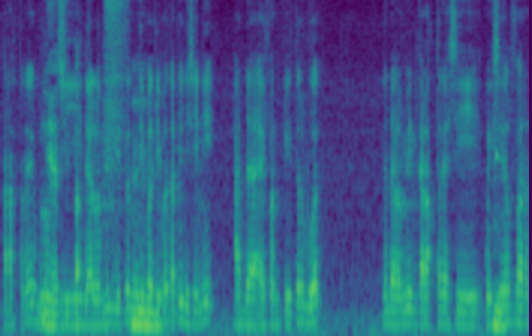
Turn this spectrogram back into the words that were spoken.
karakternya belum sih, Pak. didalemin gitu Hmm. tiba-tiba tapi di sini ada Evan Peter buat ngedalemin karakternya si Quicksilver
